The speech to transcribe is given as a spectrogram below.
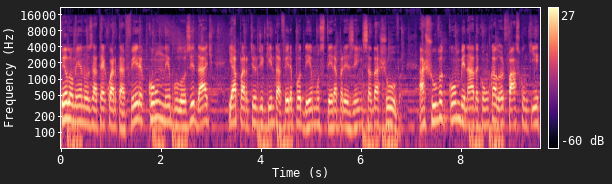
pelo menos até quarta-feira, com nebulosidade, e a partir de quinta-feira podemos ter a presença da chuva. A chuva combinada com o calor faz com que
